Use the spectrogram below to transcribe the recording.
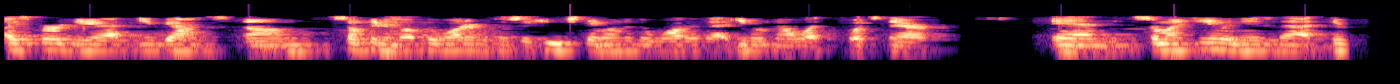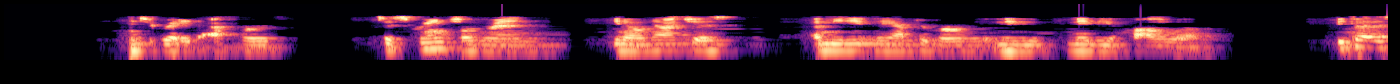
Iceberg, yeah, you got um, something above the water, but there's a huge thing under the water that you don't know what what's there. And so my feeling is that there's integrated effort to screen children, you know, not just immediately after birth, but maybe maybe a follow up. Because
